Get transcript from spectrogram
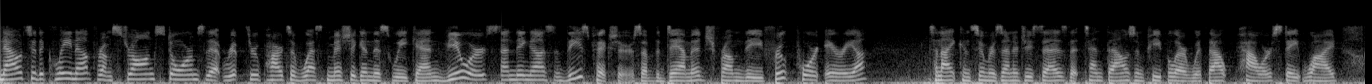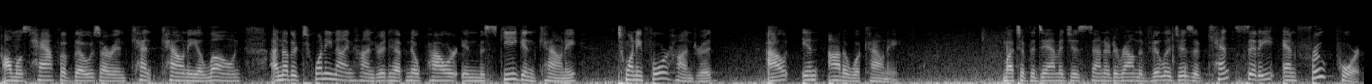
Now to the cleanup from strong storms that ripped through parts of West Michigan this weekend. Viewers sending us these pictures of the damage from the Fruitport area. Tonight, Consumers Energy says that 10,000 people are without power statewide. Almost half of those are in Kent County alone. Another 2,900 have no power in Muskegon County, 2,400 out in Ottawa County. Much of the damage is centered around the villages of Kent City and Fruitport.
